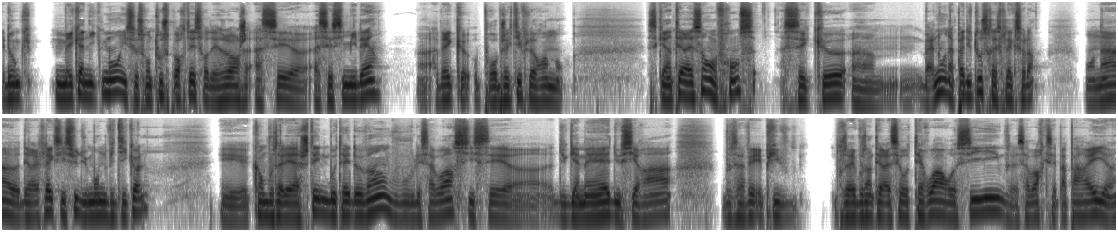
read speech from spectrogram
Et donc, mécaniquement, ils se sont tous portés sur des orges assez, euh, assez similaires, euh, avec pour objectif le rendement. Ce qui est intéressant en France, c'est que euh, bah, nous, on n'a pas du tout ce réflexe-là. On a des réflexes issus du monde viticole. Et quand vous allez acheter une bouteille de vin, vous voulez savoir si c'est euh, du Gamay, du Syrah. Vous avez et puis vous allez vous intéresser au terroir aussi. Vous allez savoir que c'est pas pareil euh,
